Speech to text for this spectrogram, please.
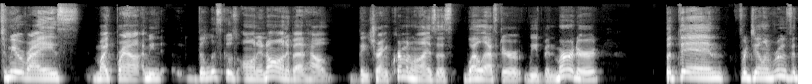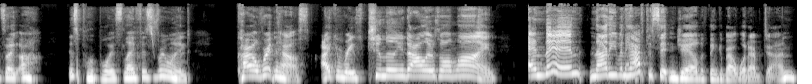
Tamir Rice, Mike Brown. I mean, the list goes on and on about how they try and criminalize us well after we've been murdered. But then for Dylann Roof, it's like, oh, this poor boy's life is ruined. Kyle Rittenhouse, I can raise $2 million online and then not even have to sit in jail to think about what I've done,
